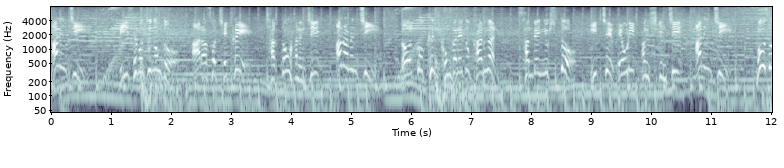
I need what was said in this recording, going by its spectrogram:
아닌지 미세먼지 농도 알아서 체크해 작동하는지 안 하는지 넓고 큰 공간에도 가능한 360도 입체 회오리 방식인지 아닌지 모두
